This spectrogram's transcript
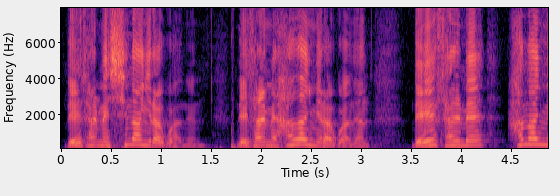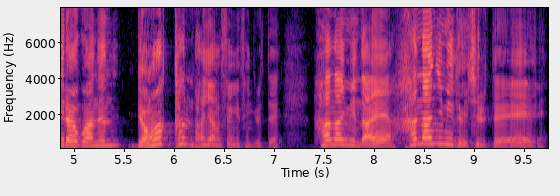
내 삶의 신앙이라고 하는 내 삶의 하나님이라고 하는 내 삶의 하나님이라고 하는 명확한 방향성이 생길 때 하나님이 나의 하나님이 되실 때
